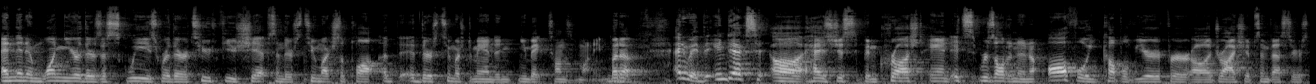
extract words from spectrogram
and then in one year there's a squeeze where there are too few ships and there's too much supply, uh, there's too much demand, and you make tons of money. But uh, anyway, the index uh, has just been crushed, and it's resulted in an awful couple of years for uh, DryShips investors.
